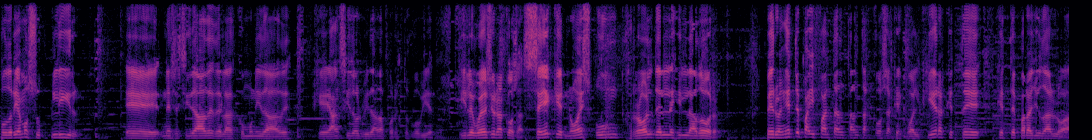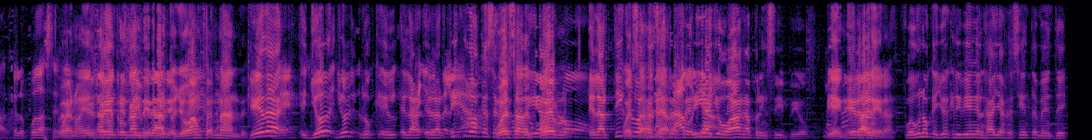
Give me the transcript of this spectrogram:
podríamos suplir eh, necesidades de las comunidades que han sido olvidadas por estos gobiernos. Y le voy a decir una cosa, sé que no es un rol del legislador, pero en este país faltan tantas cosas que cualquiera que esté, que esté para ayudarlo haga. Que lo pueda hacer. Bueno, está es nuestro candidato, Mire. Joan Fernández. Queda, yo, yo, lo que el, el- artículo a que se Fuerza del refería- pueblo. El artículo a que se refería. Joan al principio Bien, era, ¿cuál era? fue uno que yo escribí en el Jaya recientemente.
